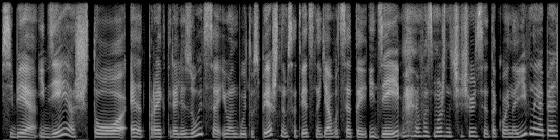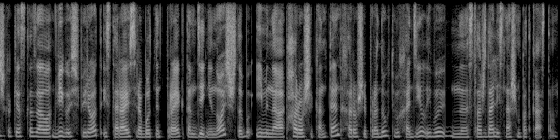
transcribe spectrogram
в себе идея, что этот проект реализуется, и он будет успешным. Соответственно, я вот с этой идеей, возможно, чуть-чуть такой наивной, опять же, как я сказала, двигаюсь вперед и стараюсь работать над проектом день и ночь, чтобы именно хороший контент, хороший продукт выходил, и вы наслаждались нашим подкастом.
